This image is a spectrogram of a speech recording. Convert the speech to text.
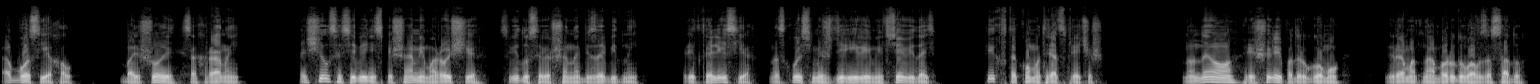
Босс ехал. Большой, с охраной. Тащился себе не спеша мимо рощи, с виду совершенно безобидный. Редколесье, насквозь между деревьями все видать. Фиг в таком отряд спрячешь. Но Нео решили по-другому, грамотно оборудовав засаду.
